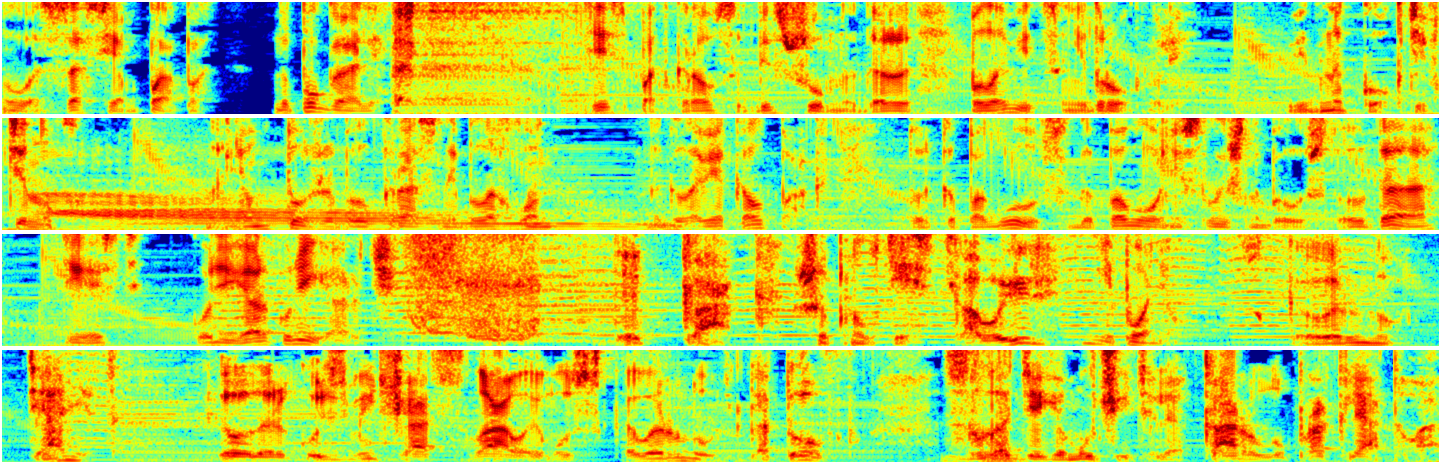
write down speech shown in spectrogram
«У вас совсем, папа. Напугали». Тесть подкрался бесшумно, даже половицы не дрогнули. Видно, когти втянул. На нем тоже был красный балахон, на голове колпак. Только по голосу да по воне слышно было, что да, тесть, Кудияр Кудиярыч, Да как? шепнул тесть. Ковырь? Не понял. Сковырнуть тянет? Федор Кузьмича, слава ему, сковырнуть готов? Злодея-мучителя Карлу Проклятого.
